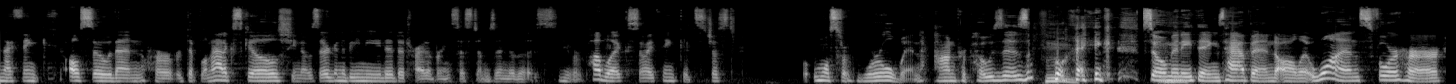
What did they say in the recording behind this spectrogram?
and I think also then her diplomatic skills, she knows they're going to be needed to try to bring systems into this new republic. So I think it's just almost sort of whirlwind. Han proposes, like so many things happened all at once for her.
